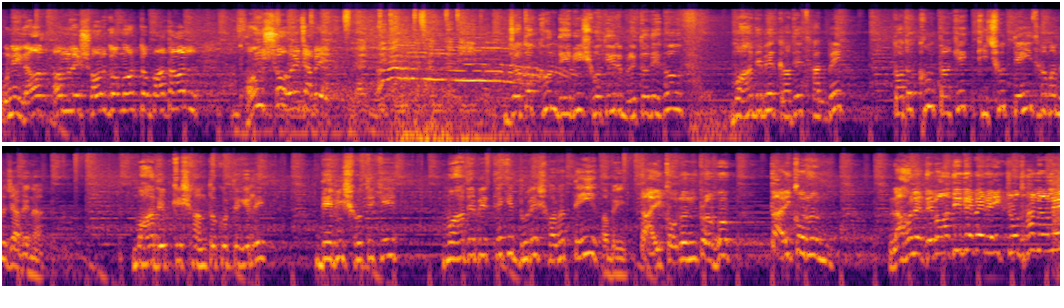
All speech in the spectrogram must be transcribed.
উনি না থামলে স্বর্গ, মর্ত, পাতাল ধ্বংস হয়ে যাবে। যতক্ষণ দেবী সতীর মৃতদেহ মহাদেবের কাঁধে থাকবে ততক্ষণ তাকে কিছুতেই থামানো যাবে না। মহাদেবকে শান্ত করতে গেলে দেবী সতীকে মহাদেবের থেকে দূরে সরাতেই হবে। তাই করুন প্রভু তাই করুন। না হলে দেবাদিদেবের এই ক্রোধানলে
